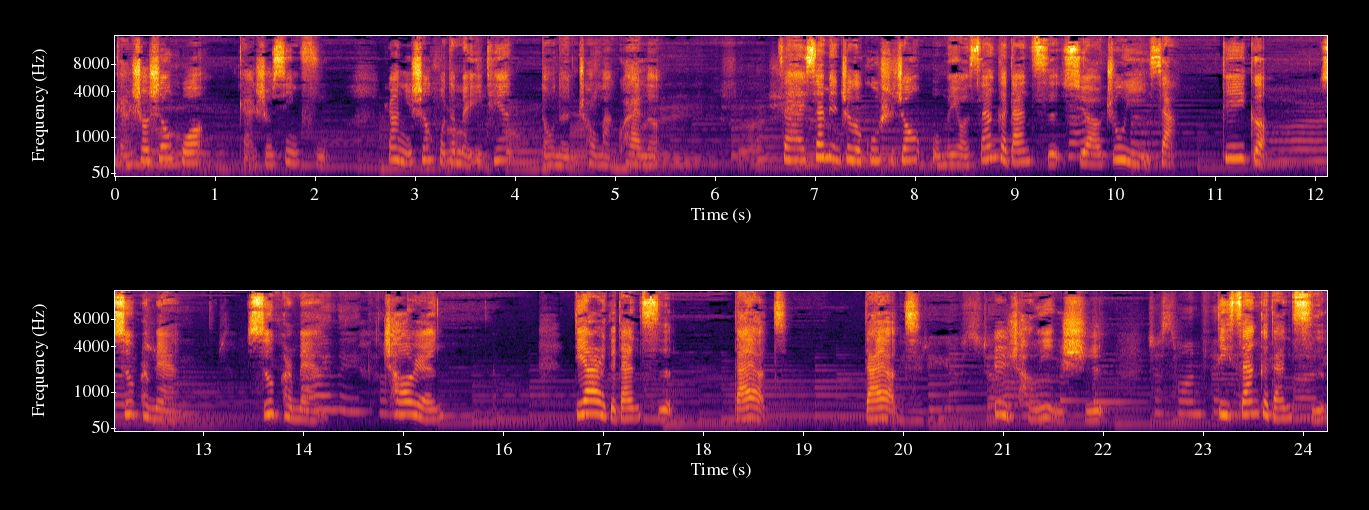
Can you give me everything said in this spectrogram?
感受生活，感受幸福，让你生活的每一天都能充满快乐。在下面这个故事中，我们有三个单词需要注意一下。第一个，Superman，Superman，超人。第二个单词，diet，diet，日常饮食。第三个单词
